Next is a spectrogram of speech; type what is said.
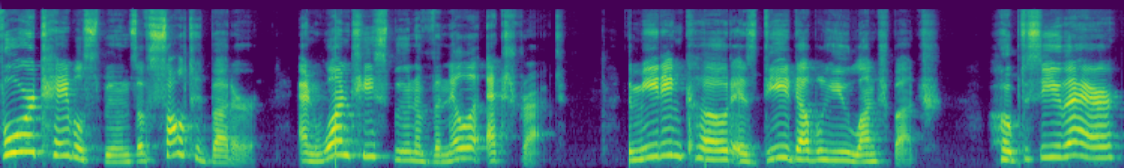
four tablespoons of salted butter, and one teaspoon of vanilla extract. The meeting code is DW Lunch Bunch. Hope to see you there.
